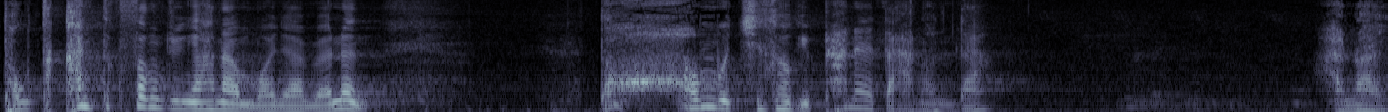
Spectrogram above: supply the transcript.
독특한 특성 중에 하나는 뭐냐면은 너무 지속이 편해도 안 온다 안 와요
